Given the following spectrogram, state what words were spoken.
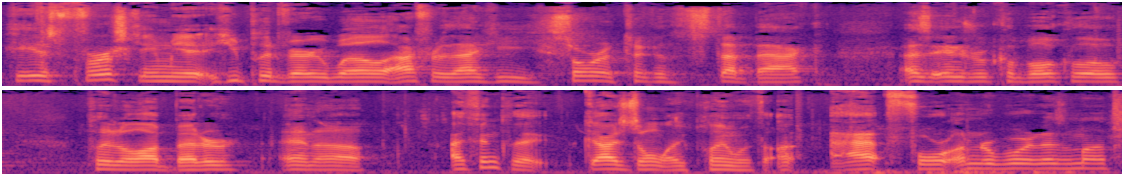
His first game he, he played very well. After that, he sort of took a step back as Andrew Curbelo played a lot better, and uh, I think that guys don't like playing with uh, at for Underwood as much.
